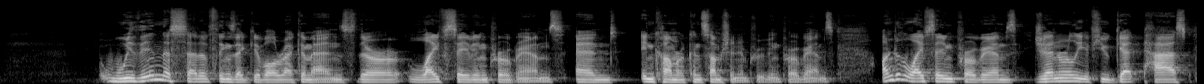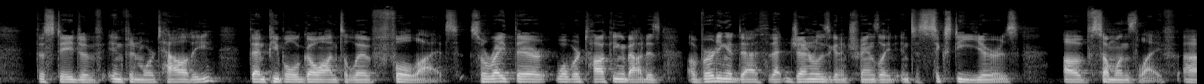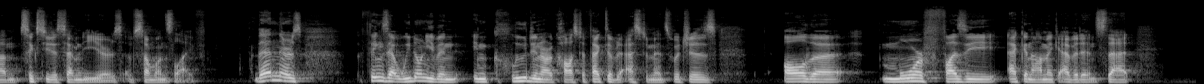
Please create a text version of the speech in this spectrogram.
Within the set of things that GiveWell recommends, there are life-saving programs and income or consumption improving programs. Under the life saving programs, generally, if you get past the stage of infant mortality, then people will go on to live full lives. So, right there, what we're talking about is averting a death that generally is going to translate into 60 years of someone's life, um, 60 to 70 years of someone's life. Then there's things that we don't even include in our cost effective estimates, which is all the more fuzzy economic evidence that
